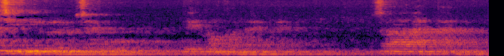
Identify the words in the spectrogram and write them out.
ngaji ini belum saya di komponen salatan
